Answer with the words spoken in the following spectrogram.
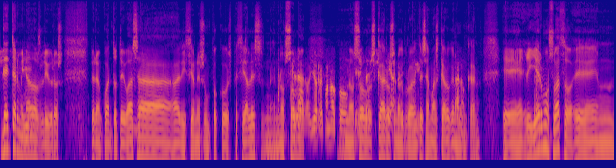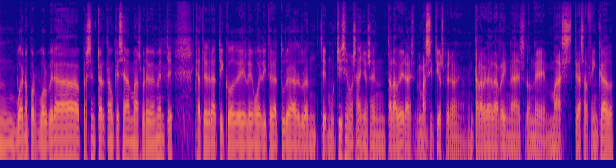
determinados libros. Pero en cuanto te vas a, a ediciones un poco especiales, no solo, Claro, yo reconozco no solo es caro, sino que probablemente sea más caro que nunca. ¿no? Eh, Guillermo Suazo, eh, bueno, por volver a presentarte, aunque sea más brevemente, catedrático de lengua y literatura durante muchísimos años en Talavera, en más sitios, pero en Talavera de la Reina es donde más te has afincado.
